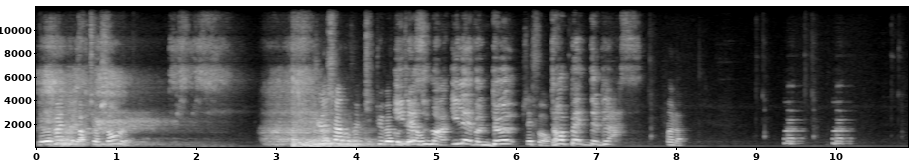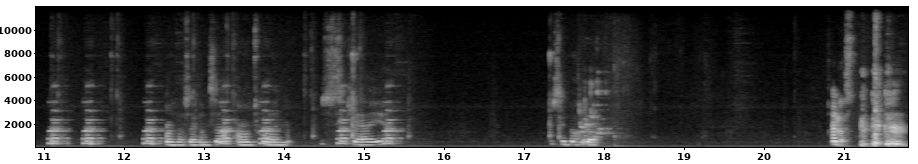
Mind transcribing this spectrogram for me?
Le van est parti ensemble. Je le sais pour faire une petite pub à côté. hein. Inazuma Eleven 2, C'est fort. tempête de glace. Voilà. On va faire ça comme ça. Antoine Sky. C'est parfait. Alors.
